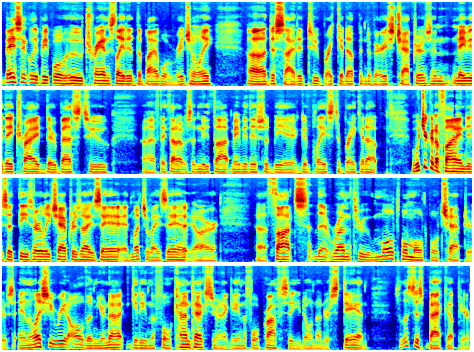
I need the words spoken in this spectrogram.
Basically, people who translated the Bible originally uh, decided to break it up into various chapters, and maybe they tried their best to uh, if they thought it was a new thought, maybe this would be a good place to break it up. What you're going to find is that these early chapters Isaiah and much of Isaiah are uh, thoughts that run through multiple, multiple chapters. And unless you read all of them, you're not getting the full context, you're not getting the full prophecy, you don't understand. So let's just back up here.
